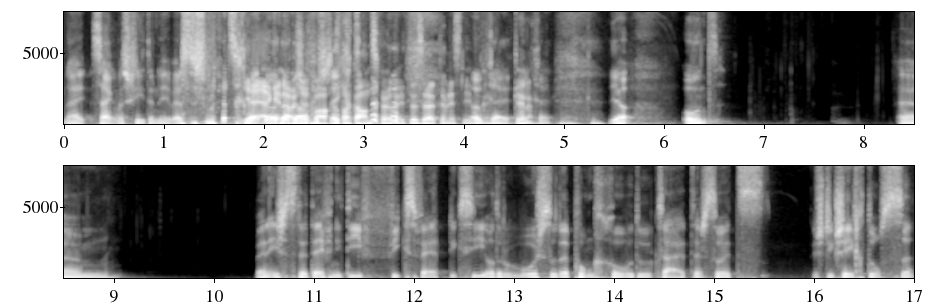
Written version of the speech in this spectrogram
Nein, sagen wir es gescheiter nicht, weil es ist plötzlich... Ja, ja genau, das machen doch ganz viele Leute, das sollten wir nicht lieber. Okay, genau. okay. Ja, und... Ähm, Wann ist es denn definitiv fix fertig gewesen? Oder wo ist so der Punkt gekommen, wo du gesagt hast, so jetzt ist die Geschichte draußen,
